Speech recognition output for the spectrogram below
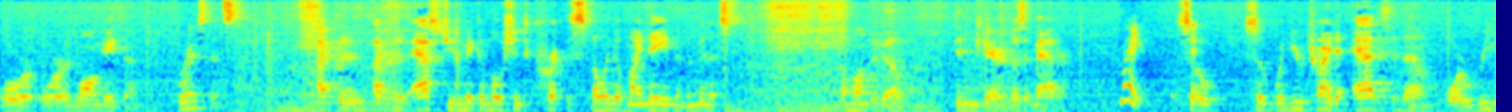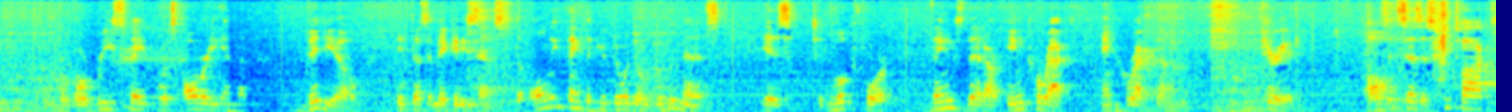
or, or elongate them. For instance, I could have, I could have asked you to make a motion to correct the spelling of my name in the minutes a month ago. Didn't care, it doesn't matter. Right. So, so when you're trying to add to them or re, or- or restate what's already in the video, it doesn't make any sense. The only thing that you're doing to improve the minutes is to look for things that are incorrect and correct them, period. All it says is who talked,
